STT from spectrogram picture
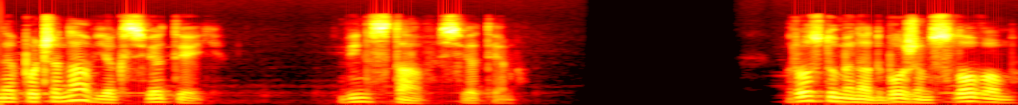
не починав як святий, він став святим. Роздуми над Божим Словом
